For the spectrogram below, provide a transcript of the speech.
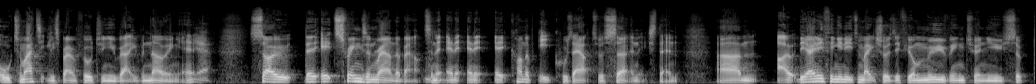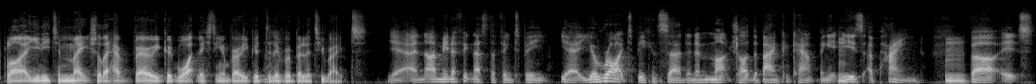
automatically spam filtering you without even knowing it. Yeah. So th- it swings and roundabouts, and, it, and, it, and it, it kind of equals out to a certain extent. Um, I, the only thing you need to make sure is if you're moving to a new supplier, you need to make sure they have very good whitelisting and very good deliverability rates. Yeah, and I mean, I think that's the thing to be. Yeah, you're right to be concerned, and much like the bank account thing, it is a pain, but it's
